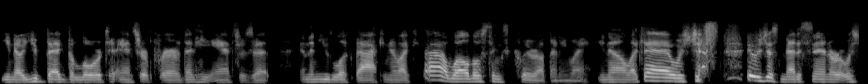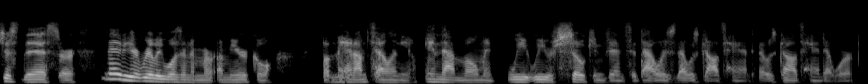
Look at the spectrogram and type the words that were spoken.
you know, you beg the Lord to answer a prayer, then He answers it and then you look back and you're like ah well those things clear up anyway you know like eh, it was just it was just medicine or it was just this or maybe it really wasn't a, a miracle but man i'm telling you in that moment we we were so convinced that that was that was god's hand that was god's hand at work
